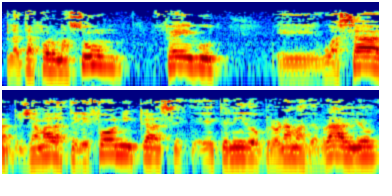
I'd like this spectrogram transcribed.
plataforma Zoom, Facebook, eh, WhatsApp, llamadas telefónicas, este, he tenido programas de radio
